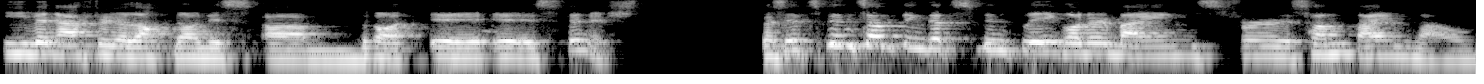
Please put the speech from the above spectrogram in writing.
even after the lockdown is um dot, is finished. Because it's been something that's been playing on our minds for some time now.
